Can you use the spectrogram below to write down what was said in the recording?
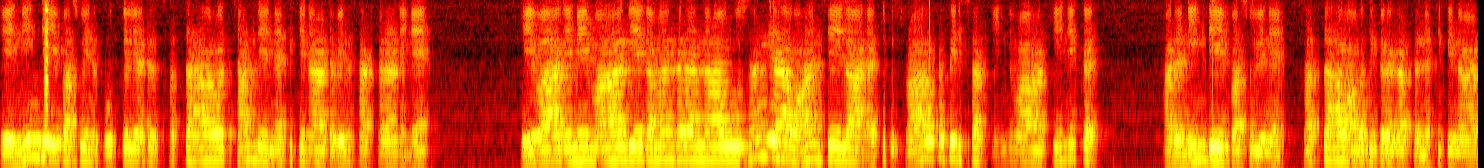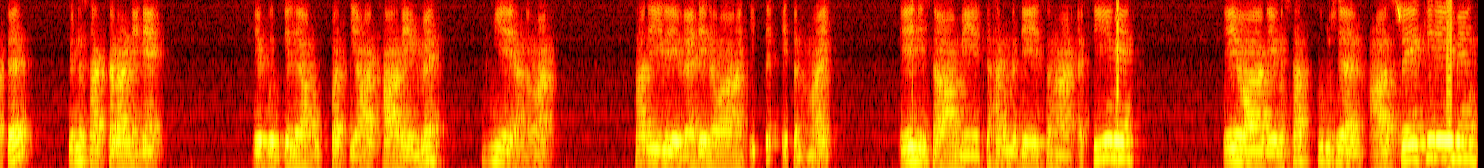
ඒ නින්දේ පසු වෙන පුද්ගලයාට ශ්‍රද්ධාව ඡන්දේ නැති කෙනාට වෙනසක් කරන්නේ නැහැ. ඒ වාගේ මේ මාර්ගයේ ගමන් කරන්නා වූ සංඝයා වහන්සේලා ඇතුළු ශ්‍රාවක පිරිසක් ඉන්නවා කියන එක අර නින්දේ පසු වෙන ශ්‍රද්ධාව අවදි කරගත්ත නැති කෙනාට වෙනසක් කරන්නේ නැහැ. ඒ පුද්ගලයා උප්පත්ති ආකාරයෙන්ම මිය යනවා. ශරීරේ වැඩෙනවා හිත එතනමයි. ඒ නිසා මේ ධර්ම දේශනා ඇසීමෙන් ඒ වාගේම සත්පුරුෂයන් ආශ්‍රය කිරීමෙන්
